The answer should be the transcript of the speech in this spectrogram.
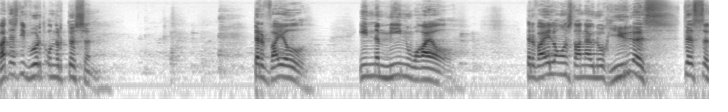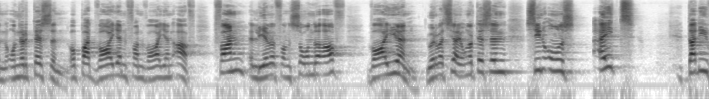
Wat is die woord ondertussen? Terwyl in the meanwhile. Terwyl ons dan nou nog hier is tussen ondertussen op pad waarheen van waarheen af? Van 'n lewe van sonde af waarheen? Hoor wat sê hy? Ondertussen sien ons uit dat die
